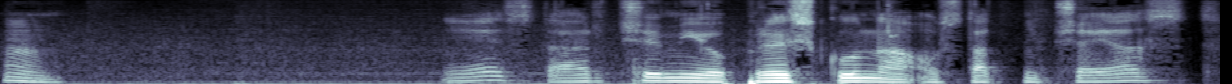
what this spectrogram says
Hmm. Nie starczy mi oprysku na ostatni przejazd.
